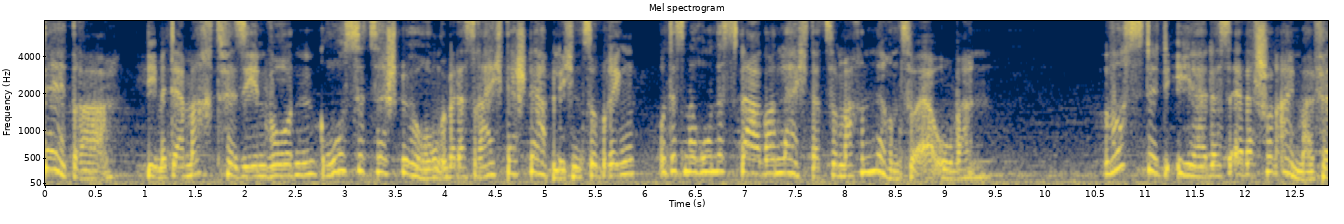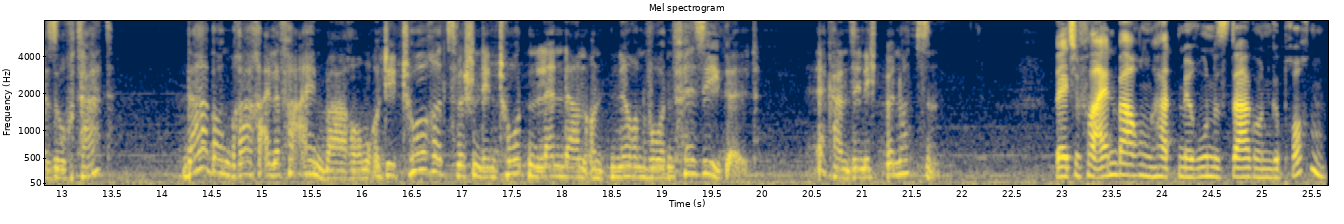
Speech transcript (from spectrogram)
Dädra, die mit der Macht versehen wurden, große Zerstörung über das Reich der Sterblichen zu bringen und es Marunes Dagon leichter zu machen, Nirn zu erobern. Wusstet ihr, dass er das schon einmal versucht hat? Dagon brach eine Vereinbarung und die Tore zwischen den toten Ländern und Nirn wurden versiegelt. Er kann sie nicht benutzen. Welche Vereinbarung hat Merunes Dagon gebrochen?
